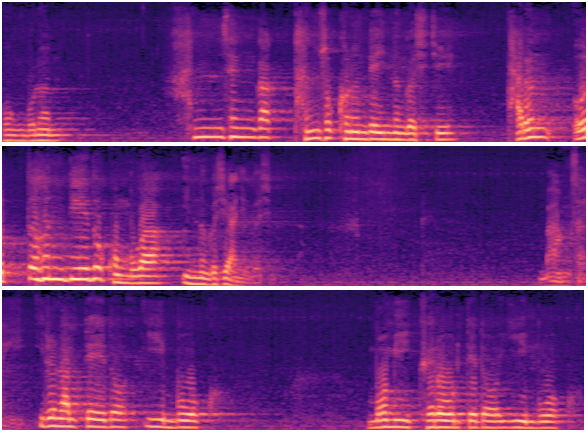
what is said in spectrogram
공부는 한 생각 단속하는 데 있는 것이지 다른 어떠한 데에도 공부가 있는 것이 아닌 것입니다. 망상이 일어날 때에도 이 무엇고 몸이 괴로울 때도 이 무엇고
